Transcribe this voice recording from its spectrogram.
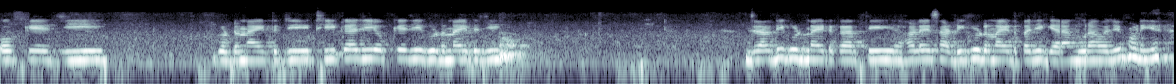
ਓਕੇ ਜੀ। ਗੁੱਡ ਨਾਈਟ ਜੀ। ਠੀਕ ਹੈ ਜੀ। ਓਕੇ ਜੀ। ਗੁੱਡ ਨਾਈਟ ਜੀ। ਜਲਦੀ ਗੁੱਡ ਨਾਈਟ ਕਰਤੀ। ਹਲੇ ਸਾਡੀ ਗੁੱਡ ਨਾਈਟ ਤਾਂ ਜੀ 11 ਗੁਰਾਂ ਵਜੇ ਹੋਣੀ ਹੈ।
